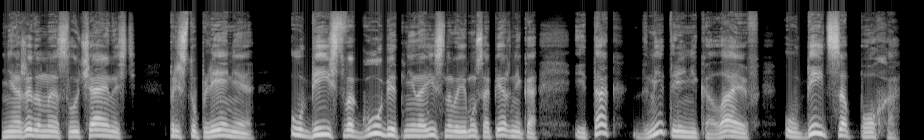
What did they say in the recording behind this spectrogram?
Неожиданная случайность, преступление, убийство губит ненавистного ему соперника. И так Дмитрий Николаев — убийца Поха.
